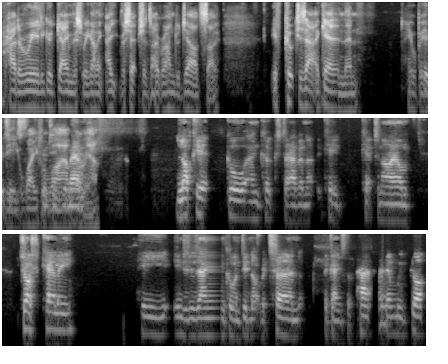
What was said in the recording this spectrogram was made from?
Had a really good game this week. I think eight receptions over 100 yards. So if Cooks is out again, then he'll be Cooks the is- waiver Cooks is the wire man. warrior. Lockett, Gore, and Cooks to have an keep kept an eye on. Josh Kelly, he injured his ankle and did not return against the Pack. And then we've got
